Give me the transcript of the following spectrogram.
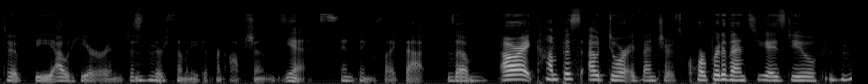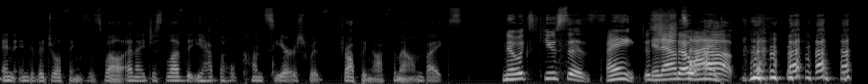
to be out here. And just Mhm. there's so many different options yes. and things like that. So, Mhm. all right, Compass Outdoor Adventures, corporate events you guys do, Mhm. and individual things as well. And I just love that you have the whole concierge with dropping off the mountain bikes. No excuses. Right. Just Get show outside. up.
